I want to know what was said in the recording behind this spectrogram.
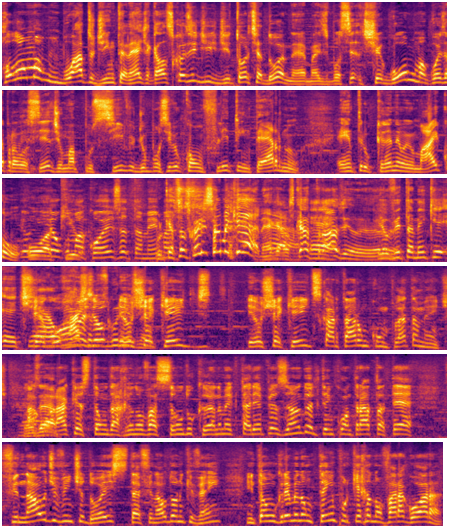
Rolou uma- um boato de internet, aquelas coisas de, de torcedor, né? Mas você chegou alguma coisa pra vocês de uma possível, de um possível conflito interno entre o Kahneman e o Michael? Eu li ou alguma aquilo... coisa também, Porque mas... essas coisas sabem o que é, né, cara? Os caras É, trazem. eu vi também que eh, tinha Chegou, o racha mas eu, dos guris, eu né? chequei. de- Eu chequei e descartaram completamente. Pois Agora é. a questão da renovação do Kahneman é que estaria pesando. Ele tem contrato até final de 22, até final do ano que vem. Então o Grêmio não tem por que renovar agora.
